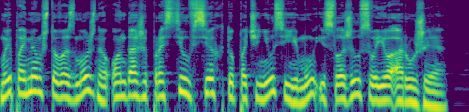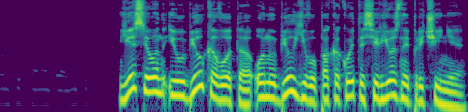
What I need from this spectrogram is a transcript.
мы поймем, что, возможно, он даже простил всех, кто подчинился ему и сложил свое оружие. Если он и убил кого-то, он убил его по какой-то серьезной причине.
